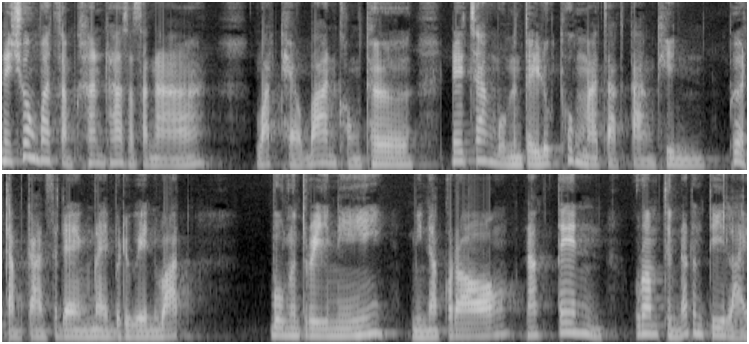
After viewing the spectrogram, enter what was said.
ในช่วงวันสำคัญทางศาสนา วัดแถวบ้านของเธอได้จ้างวงดนตรีลูกทุ่งมาจากต่างถิ่น เพื่อทำการแสดงในบริเวณวัด วงดนตรีนี้มีนักร้อง นักเต้น รวมถึงนักดนตรีหลาย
